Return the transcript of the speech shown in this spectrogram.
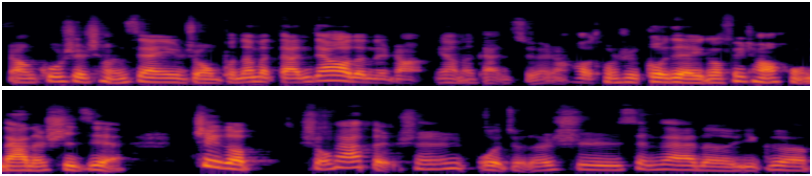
让故事呈现一种不那么单调的那种样的感觉，然后同时构建一个非常宏大的世界。这个手法本身，我觉得是现在的一个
